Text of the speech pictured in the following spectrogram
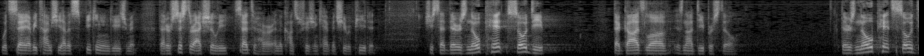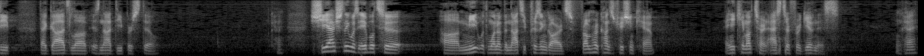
would say every time she had a speaking engagement that her sister actually said to her in the concentration camp, and she repeated. She said, There is no pit so deep that God's love is not deeper still. There's no pit so deep that God's love is not deeper still. Okay? She actually was able to uh, meet with one of the Nazi prison guards from her concentration camp, and he came up to her and asked her forgiveness. Okay?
